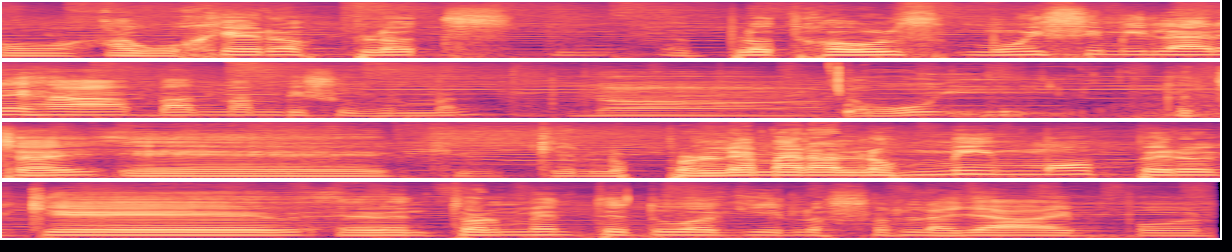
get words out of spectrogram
o agujeros, plots, plot holes muy similares a Batman v Superman. No. Uy. ¿Cachai? Eh, que, que los problemas eran los mismos, pero que eventualmente tú aquí los soslayabas por,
